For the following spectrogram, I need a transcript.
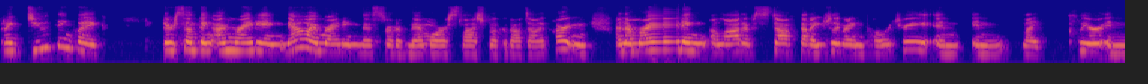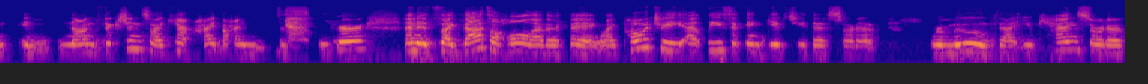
But I do think like there's something I'm writing now. I'm writing this sort of memoir slash book about Dolly Parton, and I'm writing a lot of stuff that I usually write in poetry and in like clear in in nonfiction, so I can't hide behind the speaker. And it's like that's a whole other thing. Like poetry, at least I think, gives you this sort of remove that you can sort of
